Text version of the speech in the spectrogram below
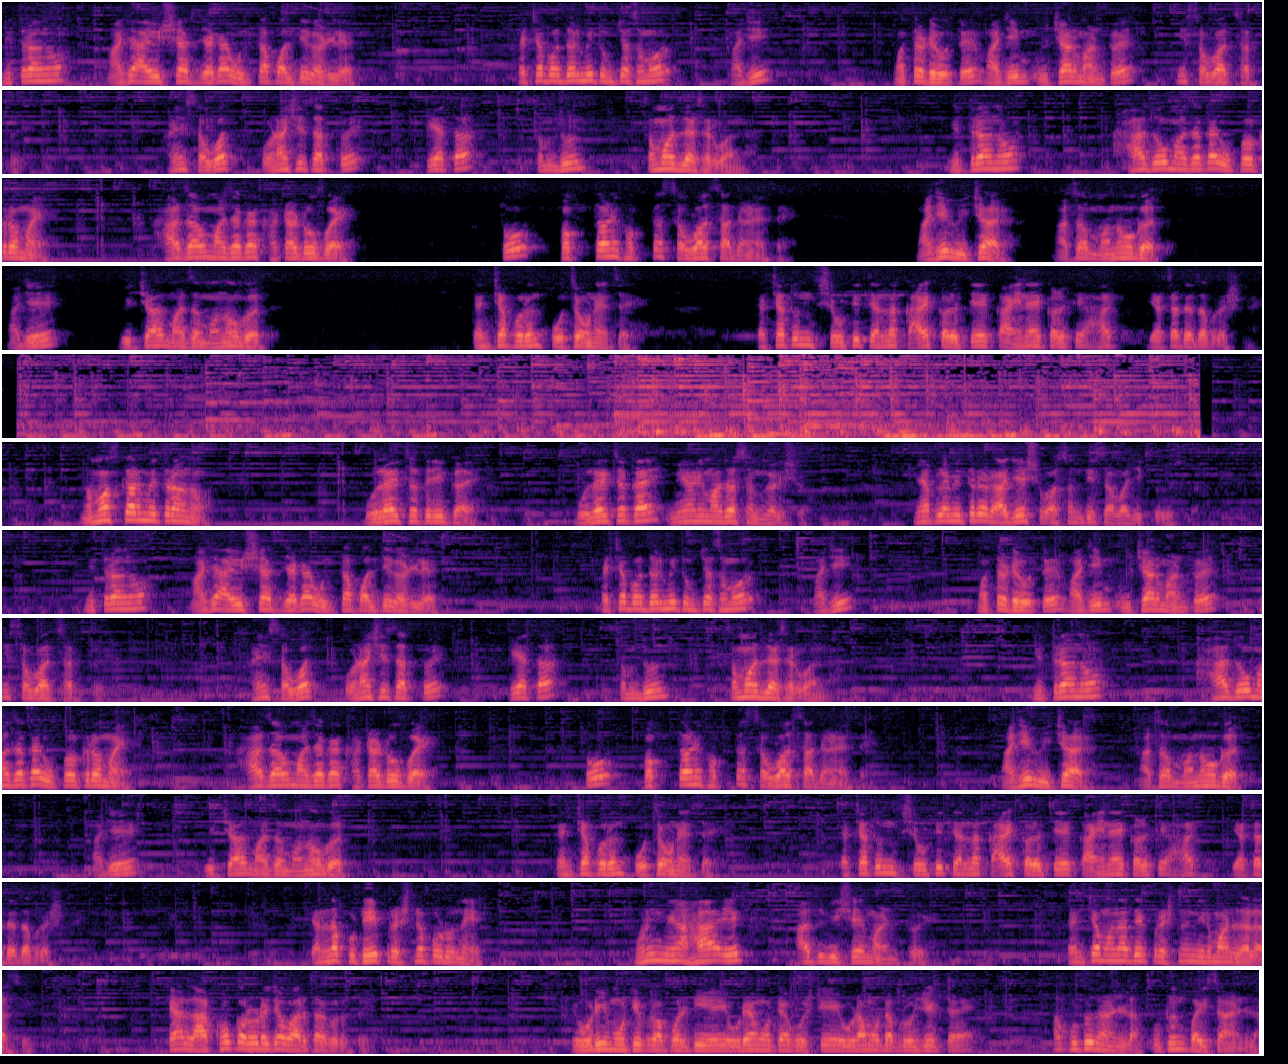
मित्रांनो माझ्या आयुष्यात ज्या काय उलतापालती घडल्या आहेत त्याच्याबद्दल मी तुमच्यासमोर माझी मतं ठेवतो आहे माझी विचार मांडतो आहे मी संवाद साधतो आहे आणि संवाद कोणाशी साधतो आहे हे आता समजून समजलं आहे सर्वांना. मित्रांनो हा जो माझा काय उपक्रम आहे हा जो माझा काय खटाटोप आहे तो फक्त आणि फक्त संवाद साधण्याचा आहे. माझे विचार माझं मनोगत माझे विचार माझं मनोगत त्यांच्यापर्यंत पोचवण्याचं आहे. त्याच्यातून शेवटी त्यांना काय कळते काय नाही कळते हा याचा त्याचा प्रश्न आहे. नमस्कार मित्रांनो. बोलायचं तरी काय? बोलायचं काय? मी आणि माझा संघर्ष. मी आपला मित्र राजेश वासंती सामाजिक व्यवस्था मित्रांनो माझ्या आयुष्यात ज्या काय उलतापालती घडल्या आहेत त्याच्याबद्दल मी तुमच्यासमोर माझी मतं ठेवतो आहे माझी विचार मांडतो आहे मी संवाद साधतो आहे आणि संवाद कोणाशी साधतो आहे हे आता समजून समजलं आहे सर्वांना. मित्रांनो हा जो माझा काय उपक्रम आहे हा जो माझा काय खटाटोप आहे तो फक्त आणि फक्त संवाद साधण्याचा आहे. माझे विचार माझं मनोगत माझे विचार माझं मनोगत त्यांच्यापर्यंत पोचवण्याचं आहे. त्याच्यातून शेवटी त्यांना काय कळते काय नाही कळते हा याचा त्याचा प्रश्न आहे. त्यांना कुठेही प्रश्न पडू नयेत म्हणून मी हा एक आज विषय मांडतोय. त्यांच्या मनात एक प्रश्न निर्माण झाला असेल. त्या लाखो करोडाच्या वार्ता करतोय. एवढी मोठी प्रॉपर्टी आहे एवढ्या मोठ्या गोष्टी आहे एवढा मोठा प्रोजेक्ट आहे. हा कुठून आणला? कुठून पैसा आणला?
